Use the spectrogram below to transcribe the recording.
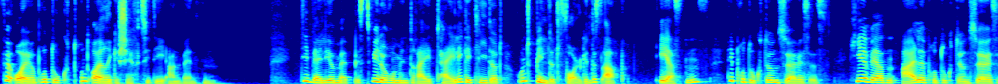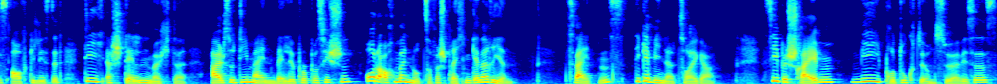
für euer Produkt und eure Geschäftsidee anwenden. Die Value Map ist wiederum in drei Teile gegliedert und bildet folgendes ab. Erstens die Produkte und Services. Hier werden alle Produkte und Services aufgelistet, die ich erstellen möchte, also die mein Value Proposition oder auch mein Nutzerversprechen generieren. Zweitens die Gewinnerzeuger. Sie beschreiben, wie Produkte und Services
